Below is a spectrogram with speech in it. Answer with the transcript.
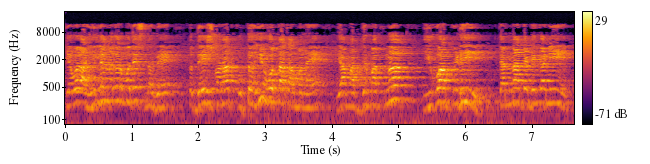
केवळ अहिल्यानगरमध्येच नव्हे तर देशभरात कुठंही होता कामा नये. या माध्यमातनं युवा पिढी त्यांना त्या ठिकाणी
